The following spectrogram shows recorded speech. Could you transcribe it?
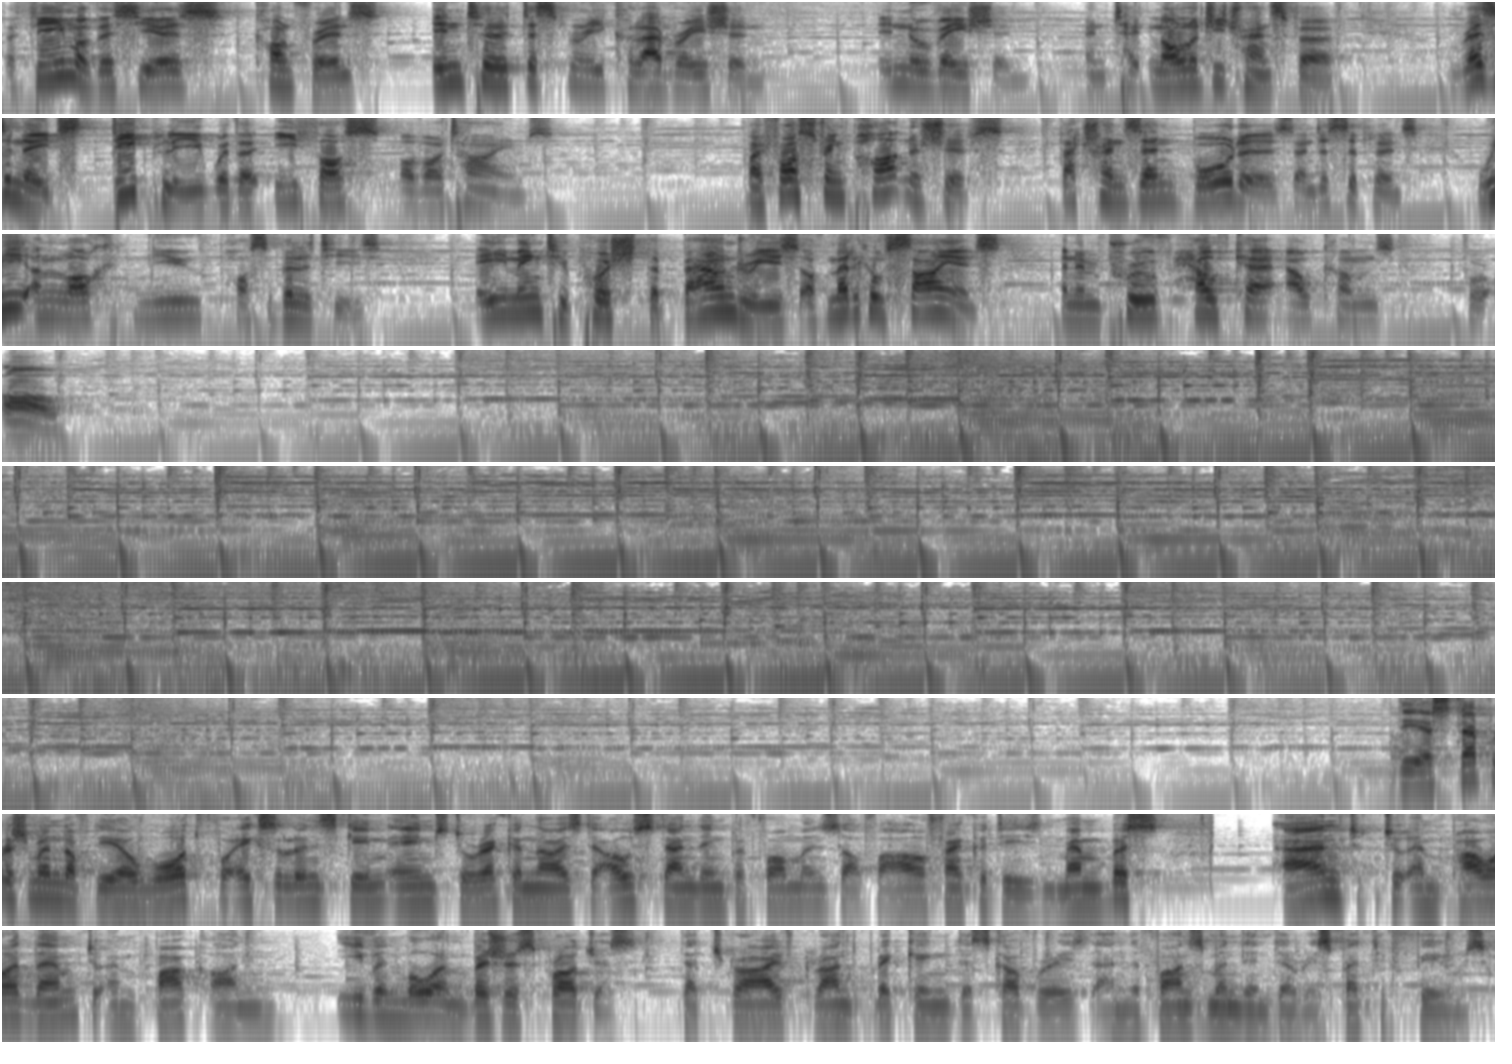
The theme of this year's conference, Interdisciplinary Collaboration, Innovation, and Technology Transfer, resonates deeply with the ethos of our times. By fostering partnerships that transcend borders and disciplines, we unlock new possibilities, aiming to push the boundaries of medical science and improve healthcare outcomes for all. The establishment of the Award for Excellence scheme aims to recognize the outstanding performance of our faculty members and to empower them to embark on even more ambitious projects that drive groundbreaking discoveries and advancement in their respective fields.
